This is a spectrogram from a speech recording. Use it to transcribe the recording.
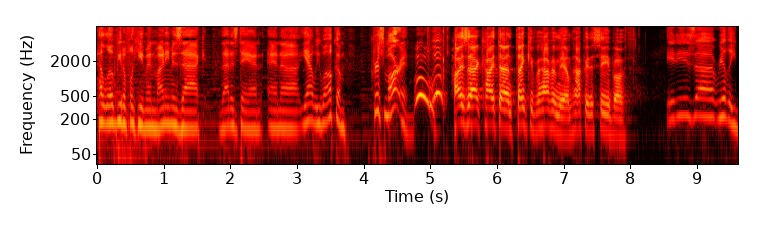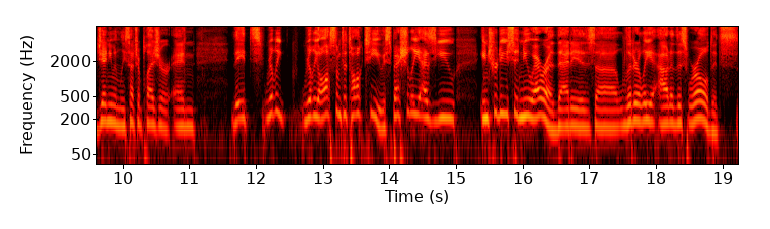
Hello, beautiful human. My name is Zach. That is Dan. And uh, yeah, we welcome Chris Martin. Woo! Hi, Zach. Hi, Dan. Thank you for having me. I'm happy to see you both. It is uh, really, genuinely such a pleasure. And it's really, really awesome to talk to you, especially as you introduce a new era that is uh, literally out of this world. It's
